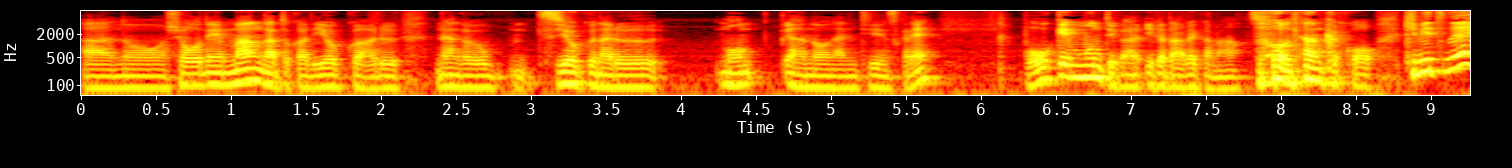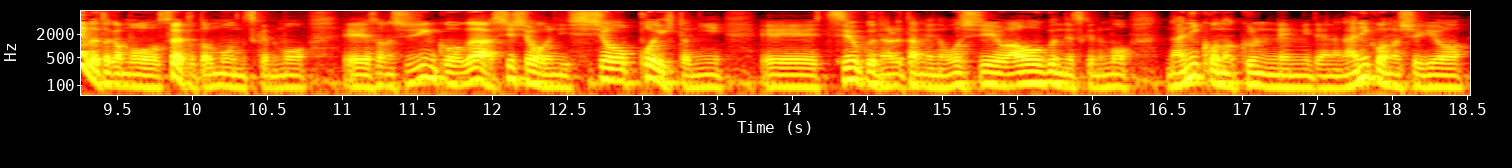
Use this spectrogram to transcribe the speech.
あの、少年漫画とかでよくある、なんか、強くなる、もん、あの、なんていうんですかね。冒険もんっていうか言い方あれかな。そう、なんかこう、鬼滅の刃とかもそうやったと思うんですけども、えー、その主人公が師匠に、師匠っぽい人に、えー、強くなるための教えを仰ぐんですけども、何この訓練みたいな、何この修行、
